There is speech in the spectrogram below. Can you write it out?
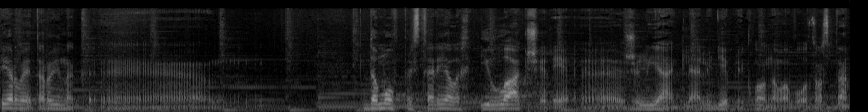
первый это рынок э, домов престарелых и luxury э, жилья для людей преклонного возраста.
